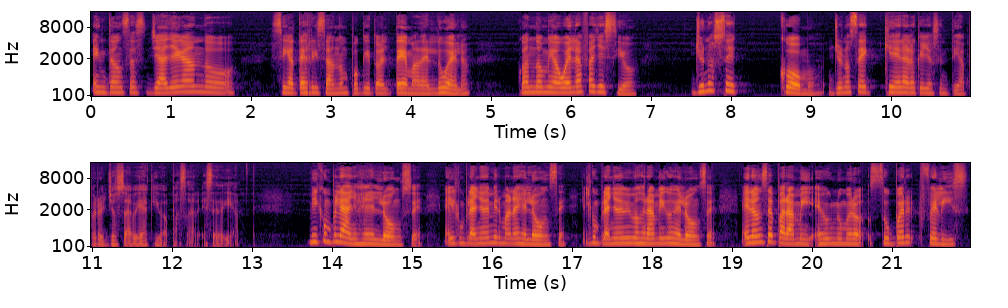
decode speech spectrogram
Entonces, ya llegando, sigue aterrizando un poquito el tema del duelo, cuando mi abuela falleció, yo no sé cómo, yo no sé qué era lo que yo sentía, pero yo sabía que iba a pasar ese día. Mi cumpleaños es el 11, el cumpleaños de mi hermana es el 11, el cumpleaños de mi mejor amigo es el 11. El 11 para mí es un número súper feliz,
